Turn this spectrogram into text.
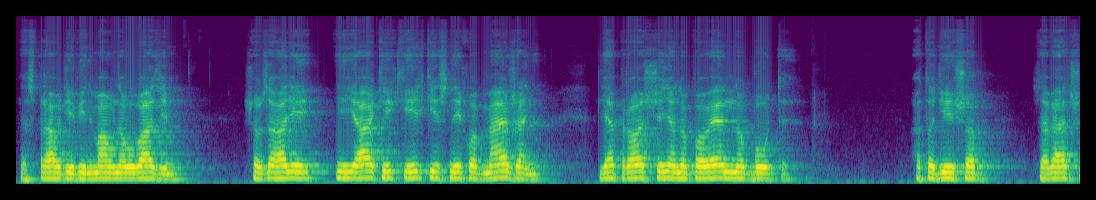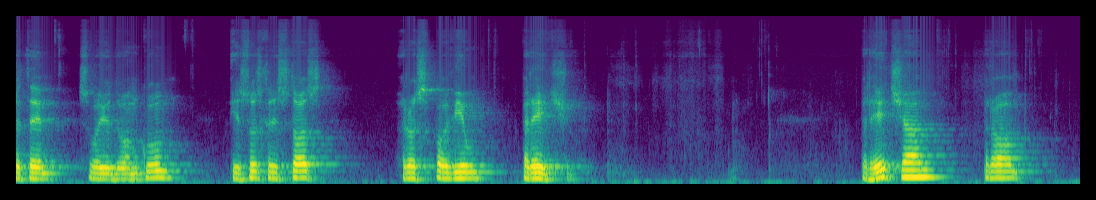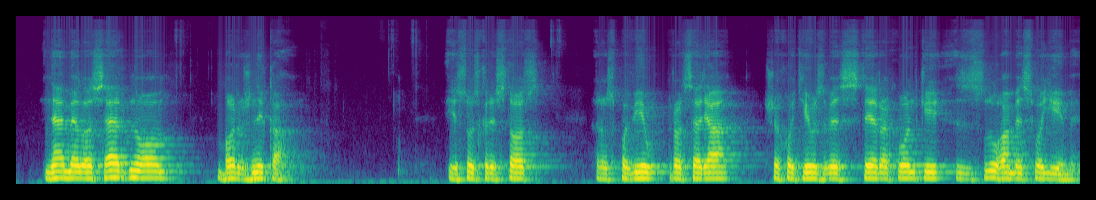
Насправді він мав на увазі, що взагалі ніяких кількісних обмежень для прощення не повинно бути. А тоді, щоб завершити свою думку, Ісус Христос розповів притчу. Притча про немилосердного боржника. Ісус Христос розповів про царя, що хотів звести рахунки з слугами своїми.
